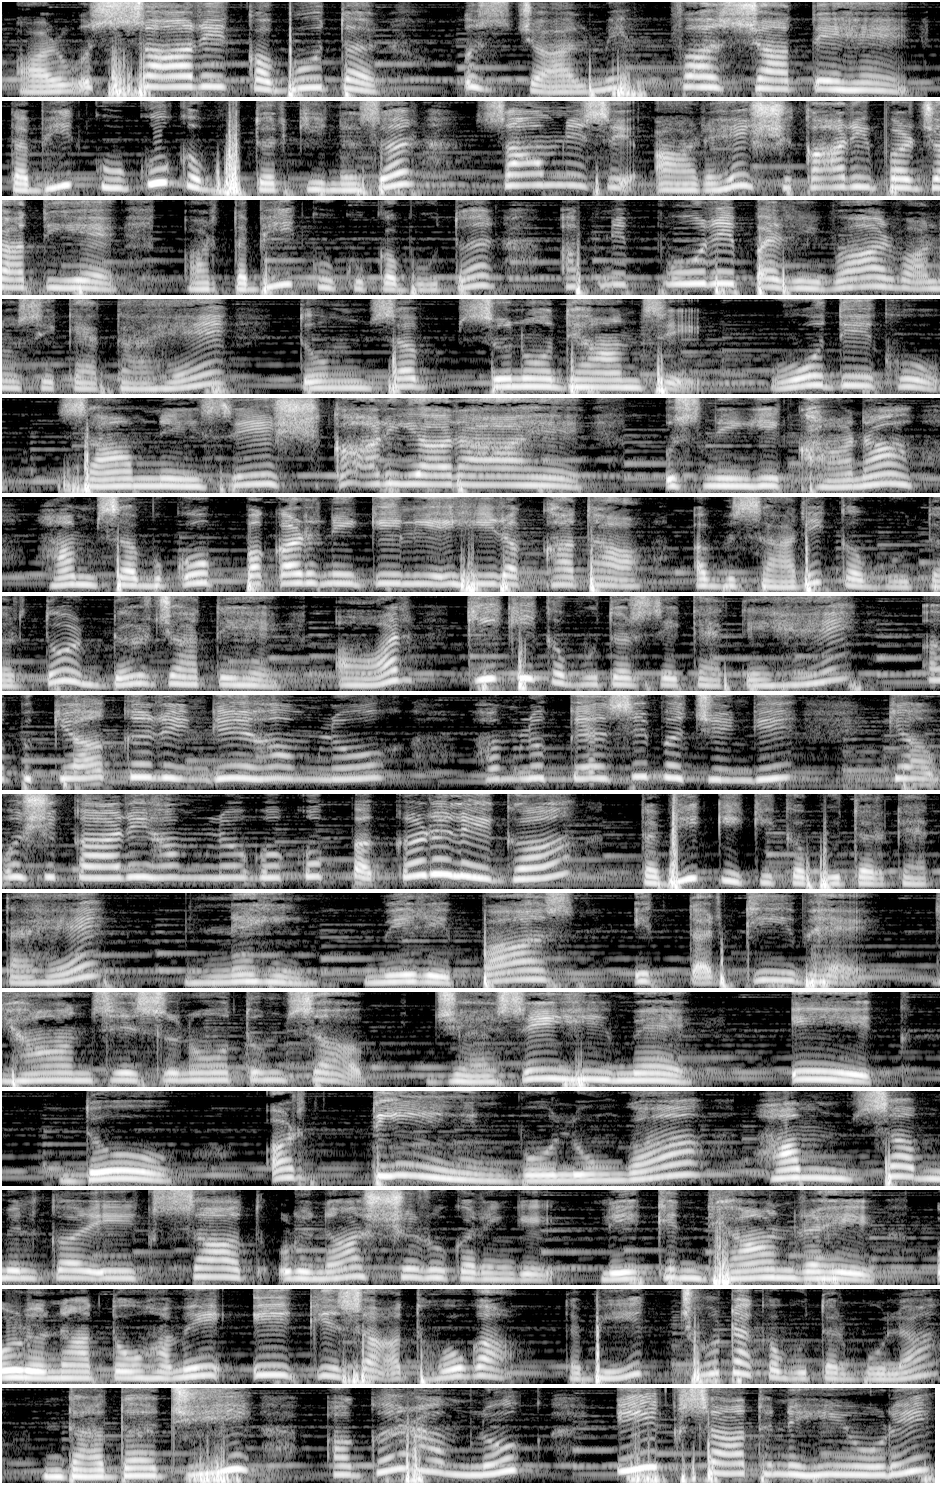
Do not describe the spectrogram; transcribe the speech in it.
और वो सारे कबूतर उस जाल में फंस जाते हैं। तभी कुकू कबूतर की नज़र सामने से आ रहे शिकारी पर जाती है और तभी कुकू कबूतर अपने पूरे परिवार वालों से कहता है, तुम सब सुनो ध्यान से। वो देखो, सामने से शिकारी आ रहा है। उसने ये खाना हम सबको पकड़ने के लिए ही रखा था। अब सारे कबूतर तो डर जाते हैं और कीकी कबूतर से कहते हैं, अब क्या करेंगे हम लोग? हम लोग कैसे बचेंगे? क्या वो शिकारी हम लोगों को पकड़ लेगा? तभी कीकी कबूतर कहता है, नहीं, मेरे पास एक तरकीब है। ध्यान से सुनो तुम सब। जैसे ही मैं एक, दो और तीन बोलूँगा, हम सब मिलकर एक साथ उड़ना शुरू करेंगे। लेकिन ध्यान रहे, उड़ना तो हमें एक ही साथ होगा। तभी एक छोटा कबूतर बोला, दादाजी, अगर हम लोग एक साथ नहीं उड़े,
